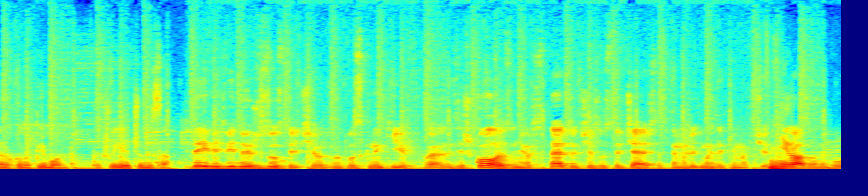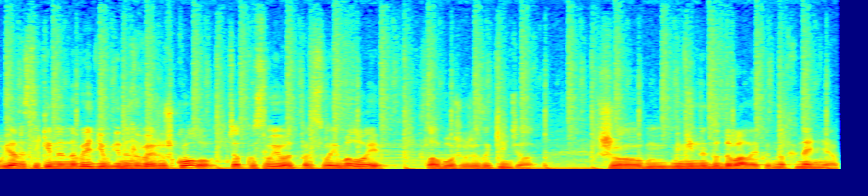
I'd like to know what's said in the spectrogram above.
на рахунок П'ємонта. Так що є чудеса. Ти відвідуєш зустрічі от випускників е, зі школи, з університету, чи зустрічаєшся з тими людьми, з якими вчишся? Ні разу не був. Я настільки ненавидів і ненавижу школу, спочатку свою, а тепер свої малої, слава Богу, що вже закінчила. Що мені не додавало якось натхнення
